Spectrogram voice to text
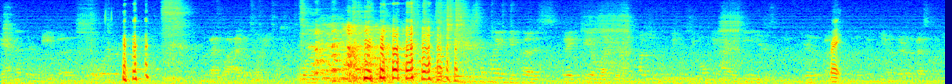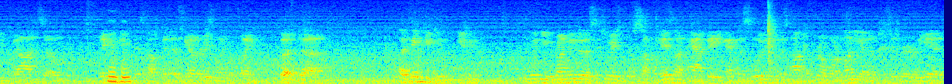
damn it, they're divas, or, uh, that's why I don't know anymore. Or or seniors complain because they feel like it's uncomfortable because you only hire seniors and you're the best. Right. one, and, You know, they're the best one you've got, so they Mhm. can be pissed off, and that's the other reason I complain. But, uh, I think you can, you can, when you run into a situation where someone is unhappy and the solution is not to throw more money at them, because it rarely is,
